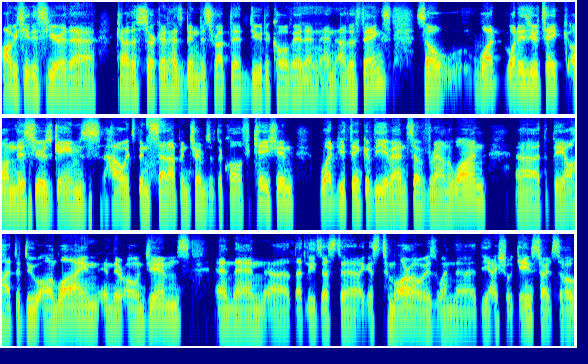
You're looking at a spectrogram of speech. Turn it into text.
Obviously, this year the kind of the circuit has been disrupted due to COVID and, and other things. So, what what is your take on this year's games? How it's been set up in terms of the qualification? What do you think of the events of round one? uh, that they all had to do online in their own gyms. And then uh, that leads us to, I guess, tomorrow is when the, the actual game starts. So,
